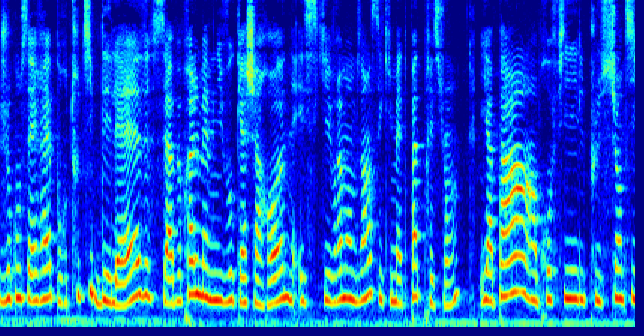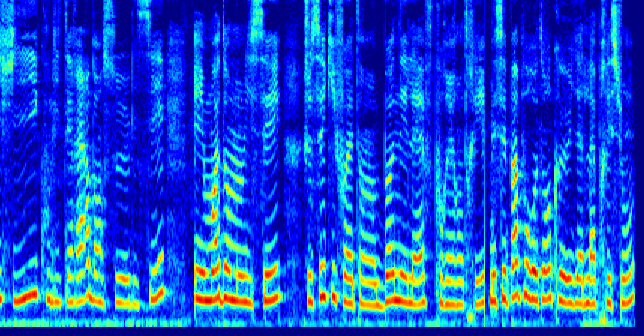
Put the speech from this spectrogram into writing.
je le conseillerais pour tout type d'élèves. C'est à peu près le même niveau qu'à Charonne. Et ce qui est vraiment bien, c'est qu'ils mettent pas de pression. Il n'y a pas un profil plus scientifique ou littéraire dans ce lycée? Et moi, dans mon lycée, je sais qu'il faut être un bon élève pour y rentrer. Mais c'est pas pour autant qu'il y a de la pression.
